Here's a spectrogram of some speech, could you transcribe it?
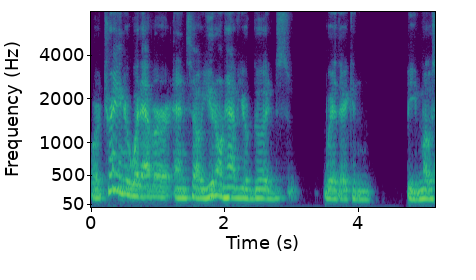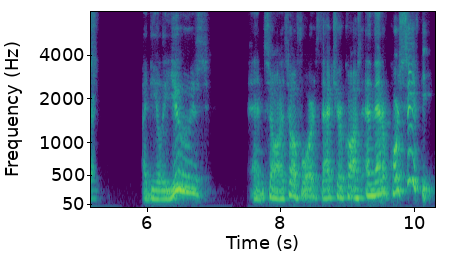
or a train or whatever. And so you don't have your goods where they can be most right. ideally used and so on and so forth. That's your cost. And then, of course, safety.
